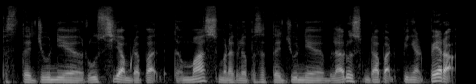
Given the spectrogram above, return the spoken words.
Peserta junior Rusia mendapat emas manakala peserta junior Belarus mendapat pingat perak.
